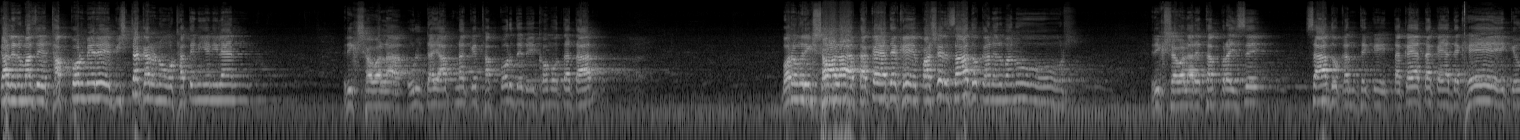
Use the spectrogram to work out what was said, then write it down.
গালের মাঝে থাপ্পড় মেরে বিশ টাকার নোট হাতে নিয়ে নিলেন। রিক্সাওয়ালা উল্টায় আপনাকে থাপ্পড় দেবে, ক্ষমতা তার। বরং রিক্সাওয়ালা তাকায়া দেখে পাশের চা দোকানের মানুষ। রিক্সাওয়ালারে থাপড়াইছে। চা দোকান থেকে তাকায়া তাকায়া দেখে কেউ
